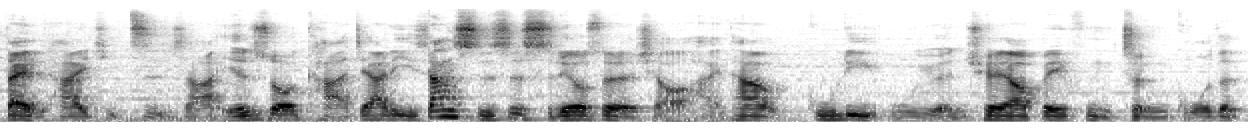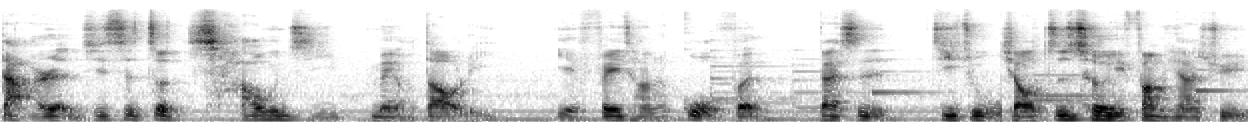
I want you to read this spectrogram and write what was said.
带着他一起自杀。也就是说，卡加利当时是十六岁的小孩，他孤立无援，却要背负整国的大任。其实这超级没有道理，也非常的过分。但是记住，小支车一放下去。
